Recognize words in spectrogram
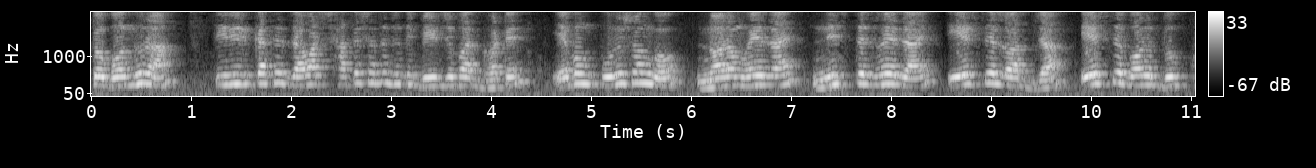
তো বন্ধুরা, স্ত্রীর কাছে যাওয়ার সাথে সাথে যদি বীর্যপাত ঘটে এবং পুরুষঙ্গ নরম হয়ে যায়, নিস্তেজ হয়ে যায়, এর সে লজ্জা, এর সে বড় দুঃখ,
